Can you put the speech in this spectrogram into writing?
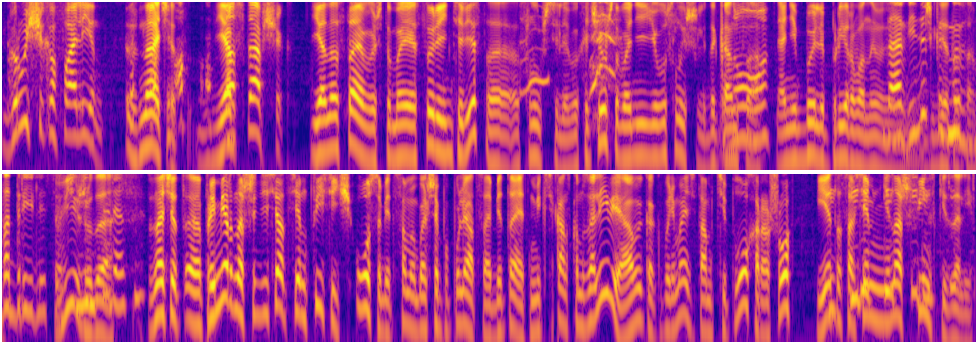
грузчик Афалин, Значит, я, доставщик. Я настаиваю, что моя история интересна слушателям. И хочу, чтобы они ее услышали до конца. Но. Они были прерваны. Да, видишь, как мы там. взбодрились. Очень Вижу, да. интересно. Значит, э, примерно 67 тысяч особей, это самая большая популяция, обитает в Мексиканском заливе, а вы, как вы понимаете, там тепло, хорошо, и это совсем не наш финский залив.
